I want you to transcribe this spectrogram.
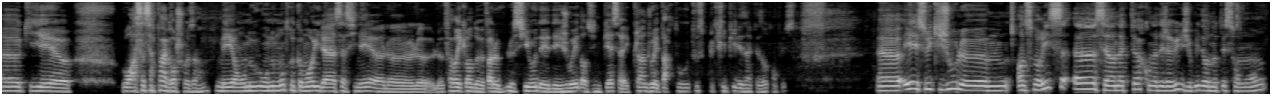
euh, qui est, euh, Ouah, ça sert pas à grand chose, mais on nous, on nous montre comment il a assassiné euh, le, le, le fabricant de, enfin le, le CEO des, des jouets dans une pièce avec plein de jouets partout, tous plus creepy les uns que les autres en plus. Euh, et celui qui joue le euh, Hans Morris, euh, c'est un acteur qu'on a déjà vu, j'ai oublié de noter son nom.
